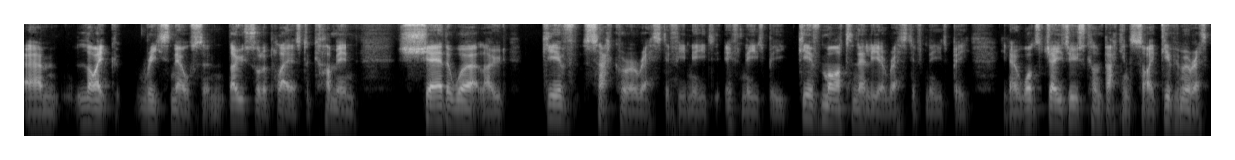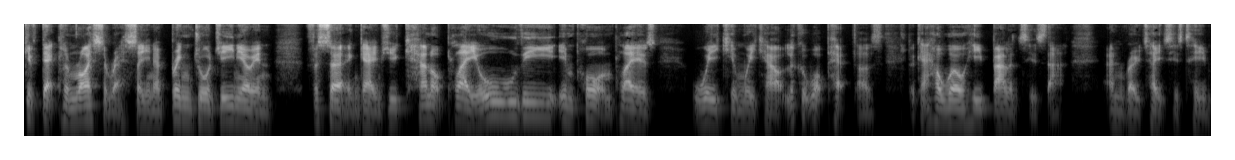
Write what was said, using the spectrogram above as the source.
um, like Reiss Nelson, those sort of players to come in, share the workload, give Saka a rest if he needs if needs be, give Martinelli a rest if needs be. You know, once Jesus comes back inside, give him a rest, give Declan Rice a rest. So you know, bring Jorginho in for certain games. You cannot play all the important players week in, week out. Look at what Pep does. Look at how well he balances that and rotates his team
